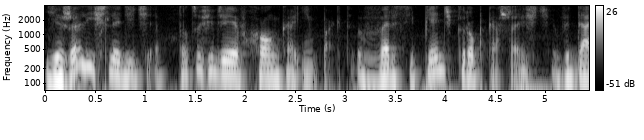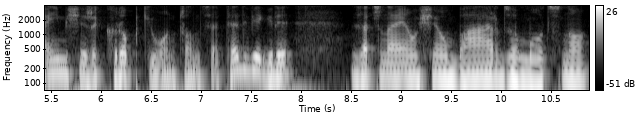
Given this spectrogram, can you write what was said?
Jeżeli śledzicie to, co się dzieje w Honkai Impact w wersji 5.6, wydaje mi się, że kropki łączące te dwie gry zaczynają się bardzo mocno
